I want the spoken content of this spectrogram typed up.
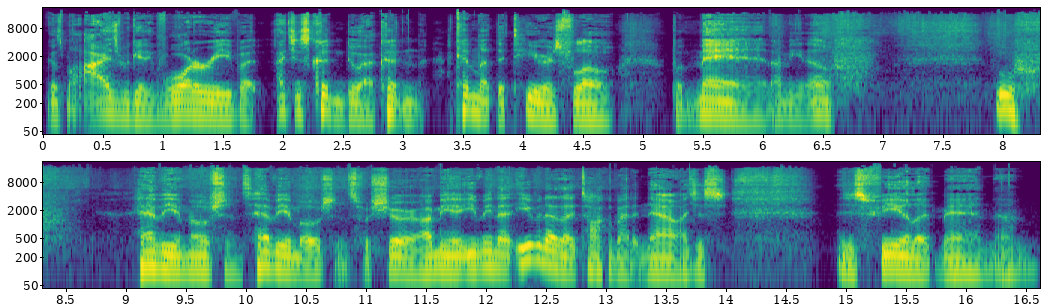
because my eyes were getting watery, but I just couldn't do it. I couldn't, I couldn't let the tears flow. But man, I mean, oh, ooh, heavy emotions, heavy emotions for sure. I mean, even even as I talk about it now, I just, I just feel it, man. Um,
